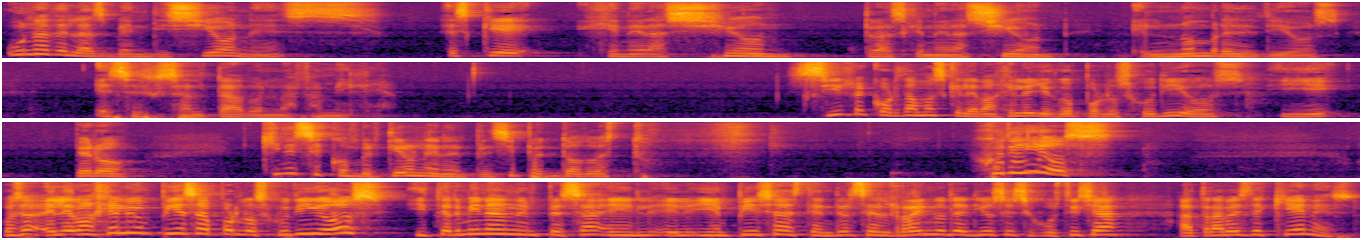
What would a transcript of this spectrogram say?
Una de las bendiciones es que generación tras generación el nombre de Dios es exaltado en la familia. Sí recordamos que el Evangelio llegó por los judíos, y, pero ¿quiénes se convirtieron en el principio de todo esto? Judíos. O sea, el Evangelio empieza por los judíos y terminan y empieza a extenderse el reino de Dios y su justicia a través de quiénes?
